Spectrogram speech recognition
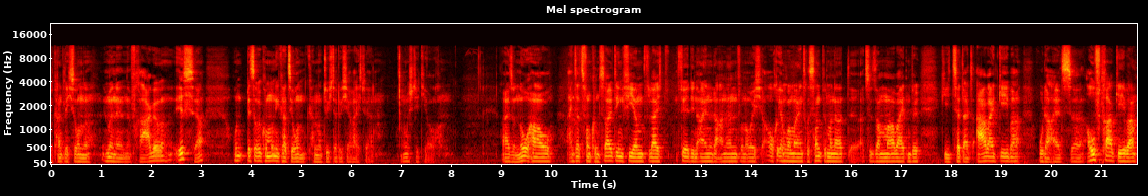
bekanntlich so eine, immer eine, Frage ist. Ja? Und bessere Kommunikation kann natürlich dadurch erreicht werden. Das steht hier auch. Also Know-how, Einsatz von Consulting-Firmen, vielleicht für den einen oder anderen von euch auch irgendwann mal interessant, wenn man da äh, zusammenarbeiten will. GZ als Arbeitgeber oder als äh, Auftraggeber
